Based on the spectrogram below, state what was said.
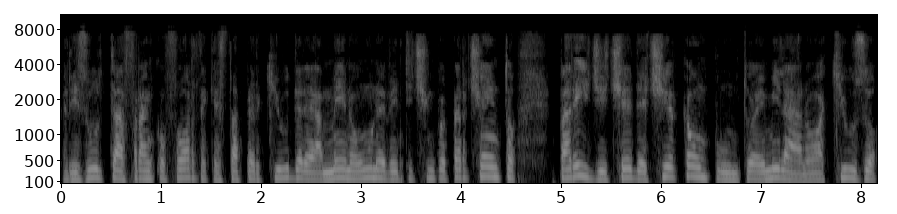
risulta Francoforte che sta per chiudere a meno 1,25%, Parigi cede circa un punto e Milano ha chiuso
